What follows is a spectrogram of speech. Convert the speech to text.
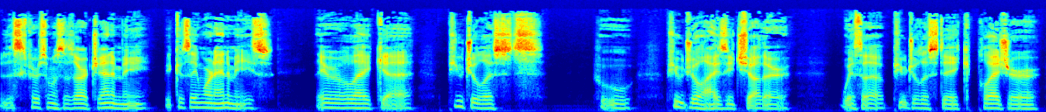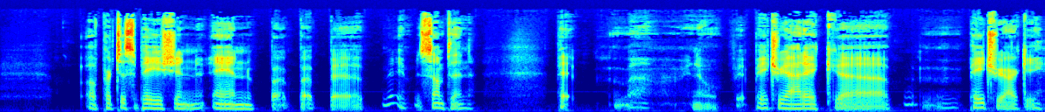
this person was his arch enemy because they weren't enemies. They were like uh, pugilists who pugilize each other with a pugilistic pleasure of participation and uh, something, uh, you know, patriotic uh, patriarchy.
